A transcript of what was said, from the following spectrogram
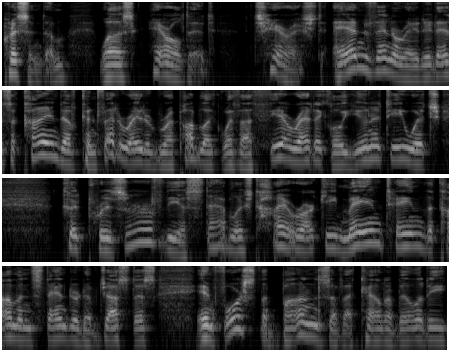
Christendom was heralded, cherished, and venerated as a kind of confederated republic with a theoretical unity which could preserve the established hierarchy, maintain the common standard of justice, enforce the bonds of accountability,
